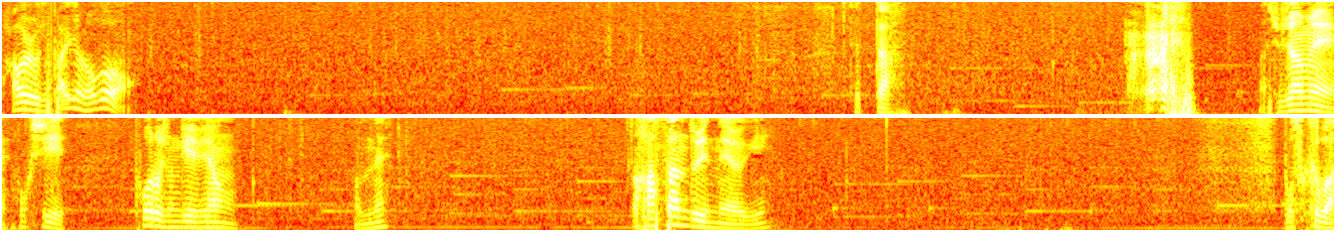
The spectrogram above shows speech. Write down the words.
밥을 이렇게 빨리 먹어. 됐다. 아, 주점에 혹시 포로 중계병 없네? 핫산도 있네 여기. 모스크바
